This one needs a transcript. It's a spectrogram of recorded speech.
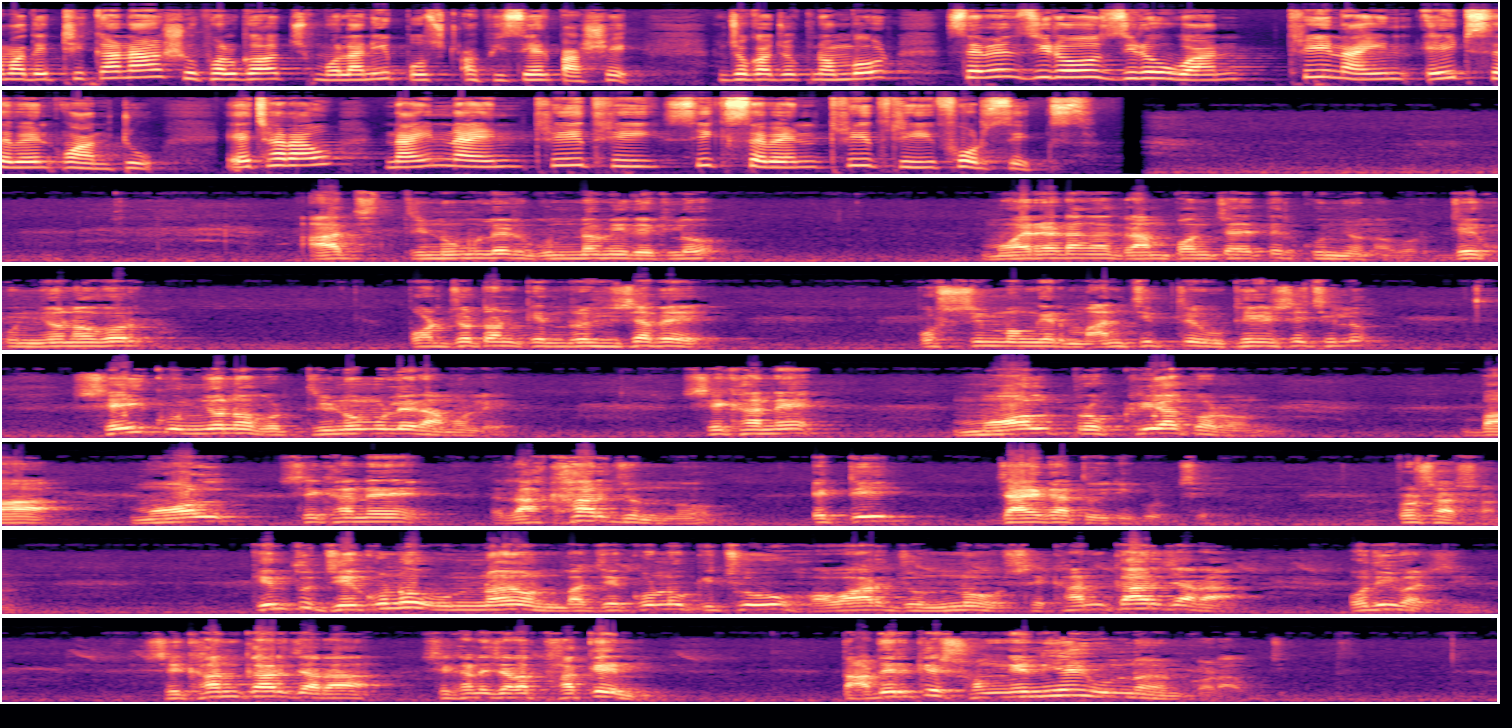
আমাদের ঠিকানা সুফলগঞ্জ মোলানি পোস্ট অফিসের পাশে। যোগাযোগ নম্বর seven zero zero one three nine eight seven one two. এছাড়াও nine nine three three six seven three three four six. আজ তৃণমূলের গুন্ডামি দেখল ময়রাডাঙ্গা গ্রাম পঞ্চায়েতের কুঞ্জনগর। যে কুঞ্জনগর পর্যটন কেন্দ্র হিসাবে পশ্চিমবঙ্গের মানচিত্রে উঠে এসেছিল সেই কুঞ্জনগর তৃণমূলের আমলে সেখানে মল প্রক্রিয়াকরণ বা মল সেখানে রাখার জন্য একটি জায়গা তৈরি করছে প্রশাসন। কিন্তু যে কোনো উন্নয়ন বা যে কোনো কিছু হওয়ার জন্য সেখানকার যারা অধিবাসী, সেখানকার যারা, সেখানে যারা থাকেন, তাদেরকে সঙ্গে নিয়েই উন্নয়ন করা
